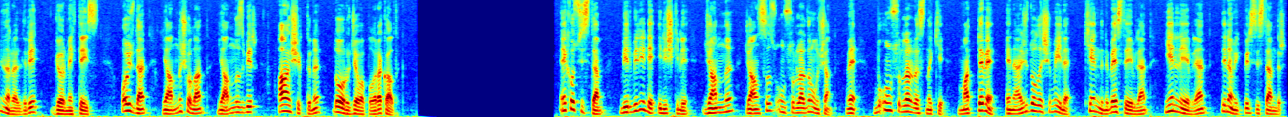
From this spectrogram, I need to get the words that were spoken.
mineralleri görmekteyiz. O yüzden yanlış olan yalnız bir A şıkkını doğru cevap olarak aldık. Ekosistem birbiriyle ilişkili canlı, cansız unsurlardan oluşan ve bu unsurlar arasındaki madde ve enerji dolaşımı ile kendini besleyebilen, yenileyebilen dinamik bir sistemdir.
